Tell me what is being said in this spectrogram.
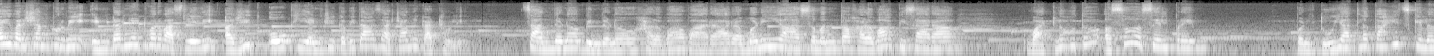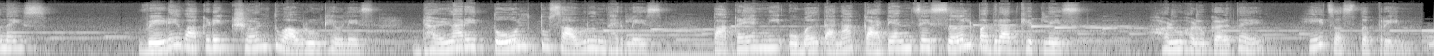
काही वर्षांपूर्वी इंटरनेटवर वाचलेली अजित ओक यांची कविता आज अचानक आठवली. चांदणं बिंदणं हळवा वारा रमणीय आसमंत हळवा पिसारा. वाटलं होतं असं असेल प्रेम पण तू यातलं काहीच केलं नाहीस. वेडे वाकडे क्षण तू आवरून ठेवलेस ढळणारे तोल तू सावरून धरलेस. पाकळ्यांनी उमलताना काट्यांचे सल पदरात घेतलेस. हळूहळू कळतंय हेच असतं प्रेम.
